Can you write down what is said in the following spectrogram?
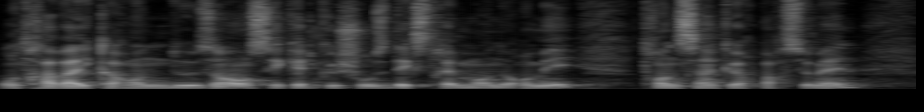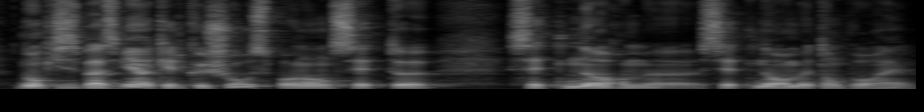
On travaille 42 ans, c'est quelque chose d'extrêmement normé, 35 heures par semaine, donc il se passe bien quelque chose pendant cette, cette, norme, cette norme temporelle.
